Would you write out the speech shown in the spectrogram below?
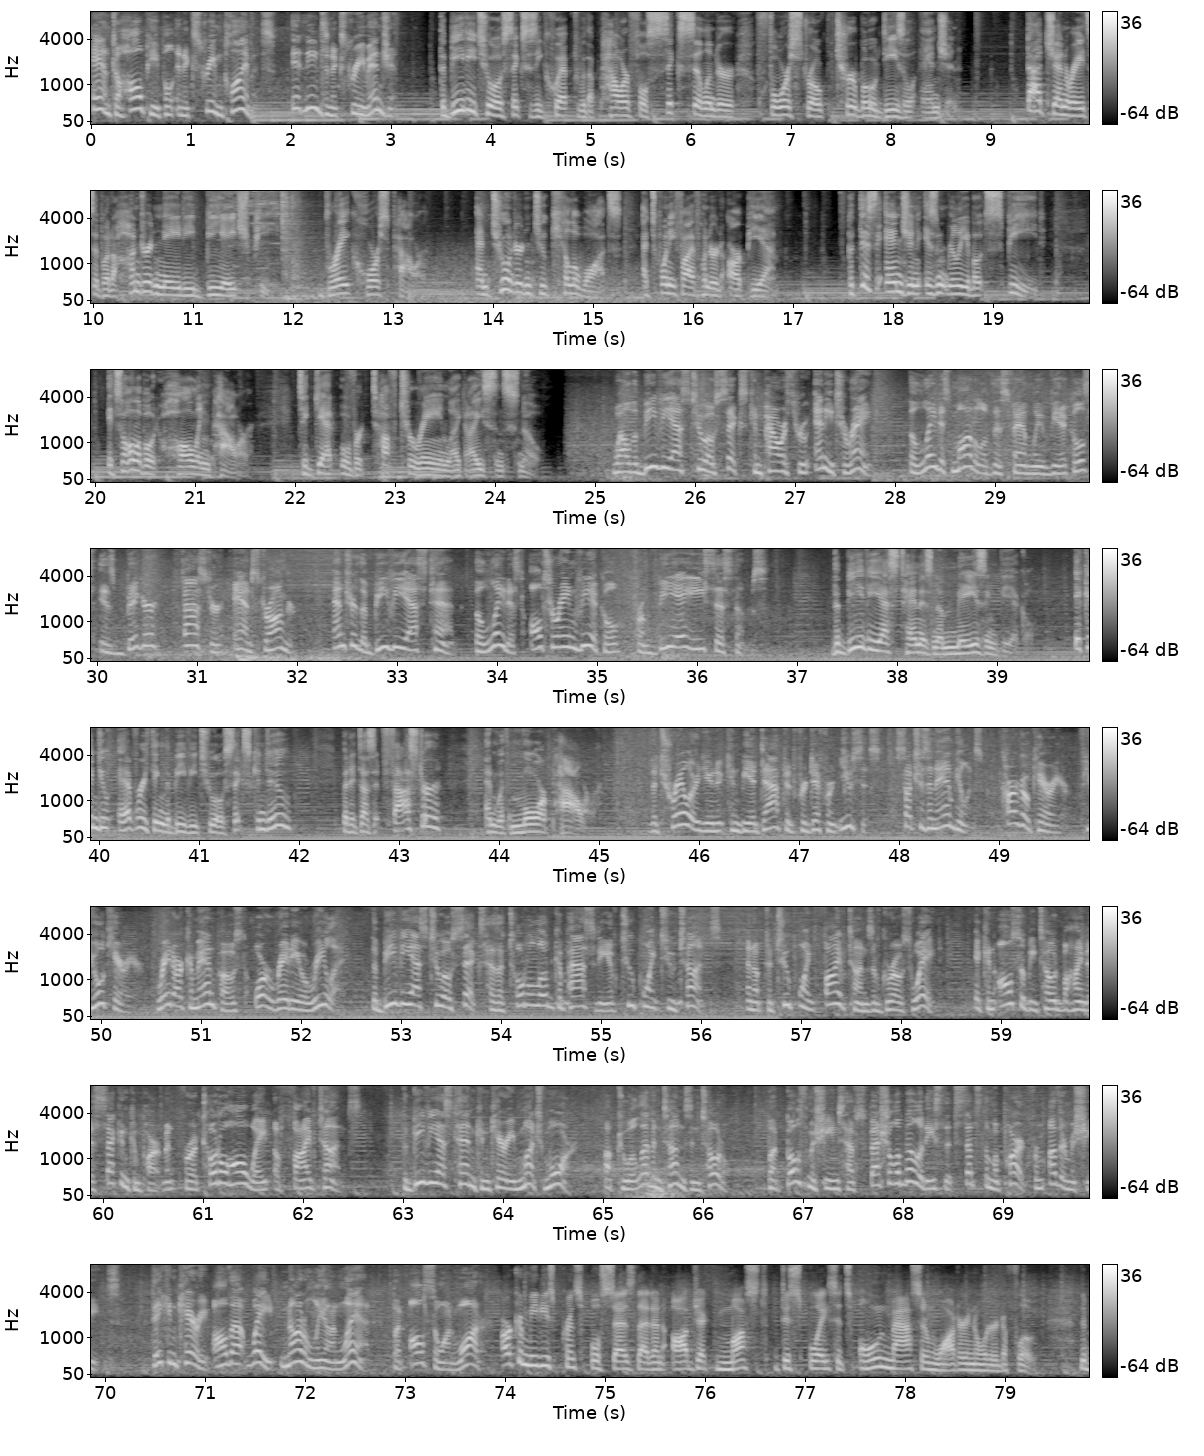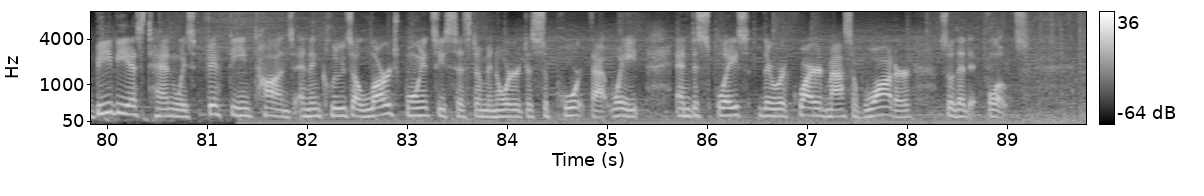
And to haul people in extreme climates, it needs an extreme engine. The BV-206 is equipped with a powerful six-cylinder, four-stroke turbo diesel engine. That generates about 180 bhp, brake horsepower, and 202 kilowatts at 2,500 RPM. But this engine isn't really about speed. It's all about hauling power to get over tough terrain like ice and snow. While the BVS 206 can power through any terrain, the latest model of this family of vehicles is bigger, faster, and stronger. Enter the BVS 10, the latest all-terrain vehicle from BAE Systems. The BVS 10 is an amazing vehicle. It can do everything the BV 206 can do, but it does it faster and with more power. The trailer unit can be adapted for different uses, such as an ambulance, cargo carrier, fuel carrier, radar command post, or radio relay. The BVS 206 has a total load capacity of 2.2 tons and up to 2.5 tons of gross weight. It can also be towed behind a second compartment for a total haul weight of 5 tons. The BVS 10 can carry much more, up to 11 tons in total. But both machines have special abilities that sets them apart from other machines. They can carry all that weight not only on land, but also on water. Archimedes' principle says that an object must displace its own mass in water in order to float. The BVS-10 weighs 15 tons and includes a large buoyancy system in order to support that weight and displace the required mass of water so that it floats.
